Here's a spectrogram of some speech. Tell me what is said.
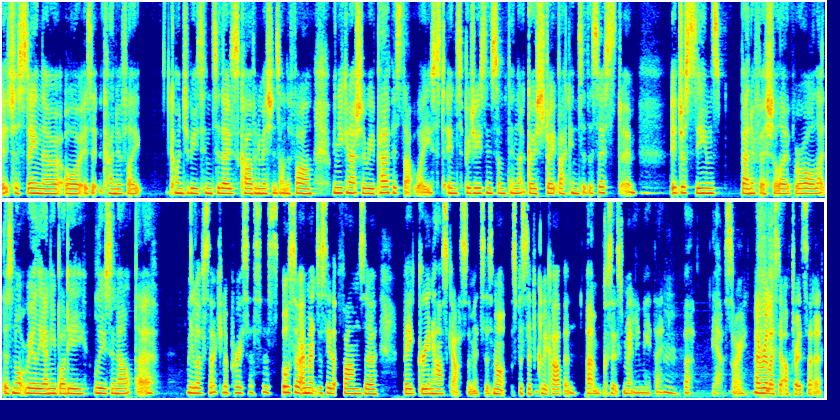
It's just staying there or is it kind of like contributing to those carbon emissions on the farm when you can actually repurpose that waste into producing something that goes straight back into the system? Mm. It just seems beneficial overall. Like there's not really anybody losing out there. We love circular processes. Also, I meant to say that farms are big greenhouse gas emitters, not specifically carbon, because um, it's mainly methane. Mm. But yeah, sorry. I realized it after I'd said it.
